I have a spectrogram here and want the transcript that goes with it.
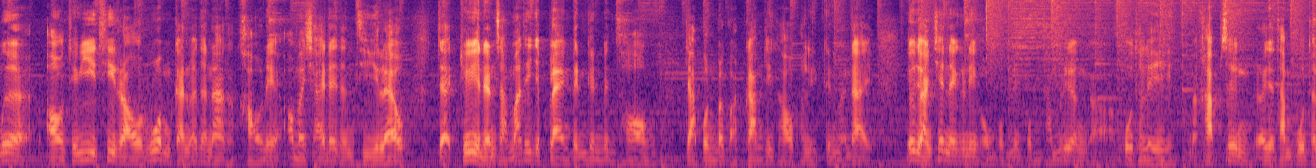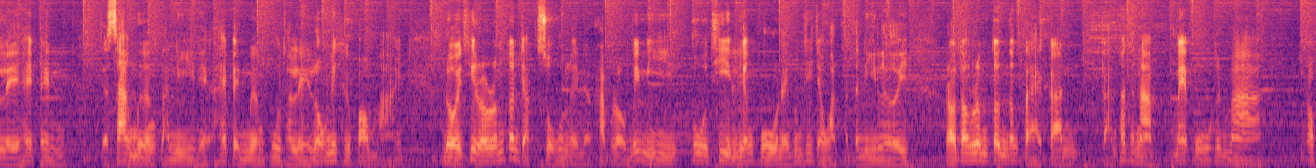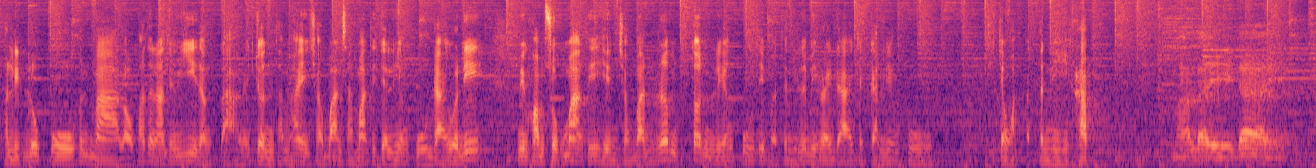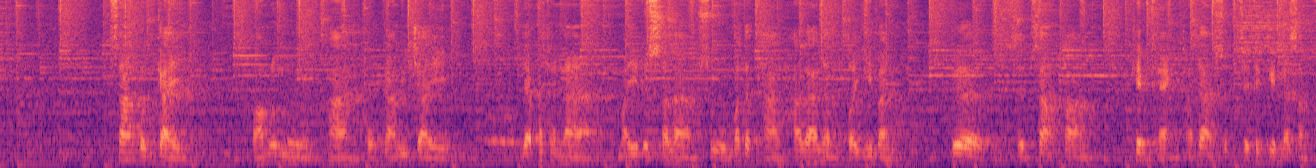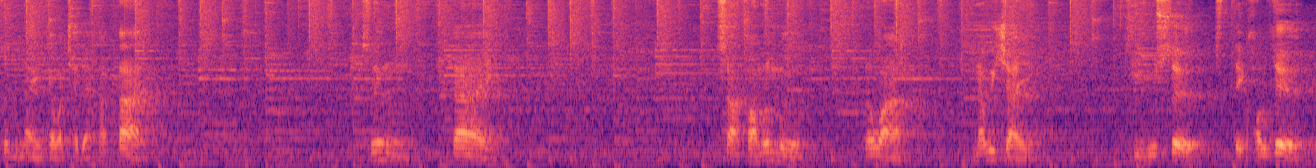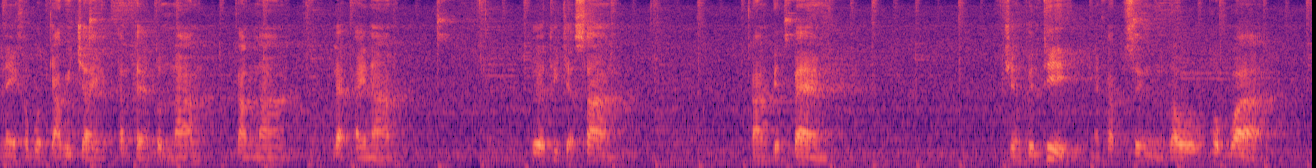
เมื่อเอาเทคโนโลยีที่เราร่วมกันพัฒนากับเขาเนี่ยเอามาใช้ได้ทันทีแล้วแต่เทคโนโลยีนั้นสามารถที่จะแปลงเป็นเงินเป็นทอง จากผลประกอบการที่เขาผลิตขึ้นมาได้ยกอย่างเช่นในกรณีของผมนี่ผมทำเรื่องปูทะเลนะครับซึ่งเราจะทำปูทะเลให้เป็นจะสร้างเมืองตานีเนี่ยให้เป็นเมืองปูทะเลโลกนี่คือเป้าหมาย โดยที่เราเริ่มต้นจากศูนย์เลยนะครับเราไม่มีผู้ที่เลี้ยงปูในพื้นที่จังหวัดปัตตานีเลย เราต้องเริ่มต้นตั้งแต่การการพัฒนาแม่ปูขึ้นมา เราผลิตลูกปูขึ้นมา เราพัฒนาเทคโนโลยีต่างๆเนี่ยจนทำให้ชาวบ้านสามารถที่จะเลี้ยงปูได้ วันนี้มีความสุขมากที่เห็นชาวบ้านเริ่มต้นเลี้ยงปูที่ปัตตานีและมีรายได้จากการเลี้ยงปูที่จังหวัดปัตตานีครับมหาลัยได้สร้างกลไกความร่วมมือผ่านโครงการวิจัย และพัฒนามายิดุสสลาม สู่มาตรฐานฮาลาลันตอยิบัน เพื่อเสริมสร้างความเข้มแข็งทางด้านเศรษฐกิจและสังคมในจังหวัดชายแดนภาคใต้ ซึ่งได้สร้างความร่วมมือระหว่างนักวิจัย Key User Stakeholder ในขบวนการวิจัย ตั้งแต่ต้นน้ำกลางน้ำและปลายน้ำเพื่อที่จะสร้างการเปลี่ยนแปลง เชิงพื้นที่นะครับ ซึ่งเราพบว่า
